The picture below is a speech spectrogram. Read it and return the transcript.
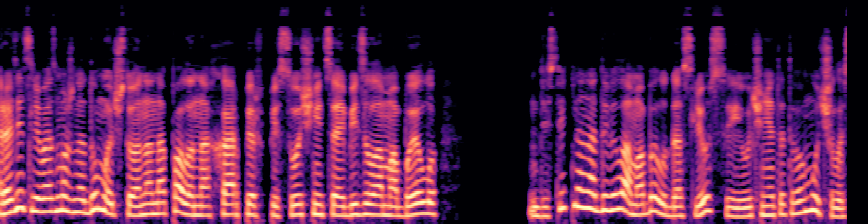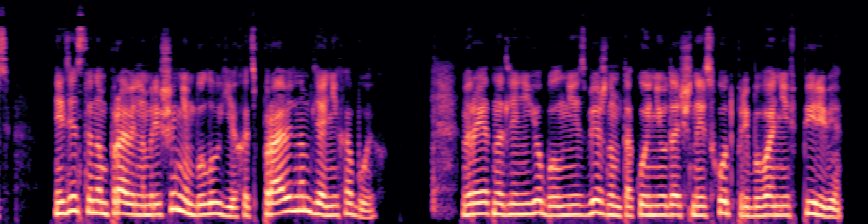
Родители, возможно, думают, что она напала на Харпер в песочнице, обидела Амабеллу, Действительно, она довела Мабеллу до слез и очень от этого мучилась. Единственным правильным решением было уехать, правильным для них обоих. Вероятно, для нее был неизбежным такой неудачный исход пребывания в Пиреве.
